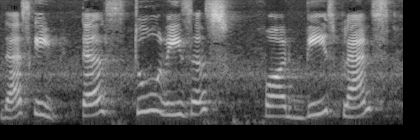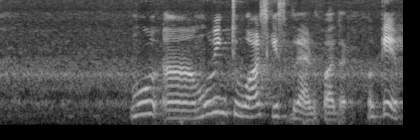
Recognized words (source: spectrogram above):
Thus, he tells two reasons for these plants move, uh, moving towards his grandfather. Okay,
